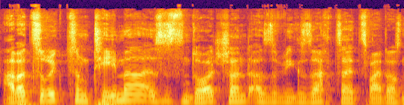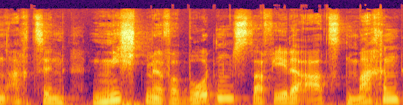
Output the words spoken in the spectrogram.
Aber zurück zum Thema. Es ist in Deutschland also, wie gesagt, seit 2018 nicht mehr verboten. Das darf jeder Arzt machen.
